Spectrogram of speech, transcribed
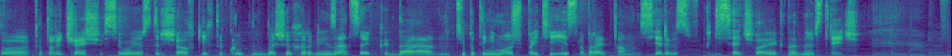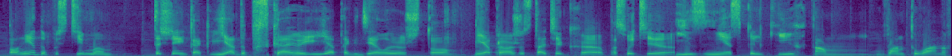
э, который чаще всего я встречал в каких-то крупных больших организациях, когда, ну, типа, ты не можешь пойти и собрать там сервис в 50 человек на одной встрече. Вполне допустимо точнее как, я допускаю и я так делаю, что я провожу статик, э, по сути, из нескольких там ван-ту-ванов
